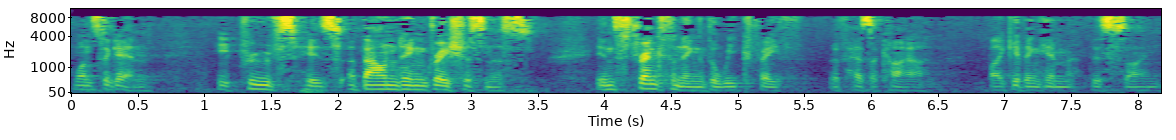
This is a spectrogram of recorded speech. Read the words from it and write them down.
Once again, he proves his abounding graciousness in strengthening the weak faith of Hezekiah by giving him this sign.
